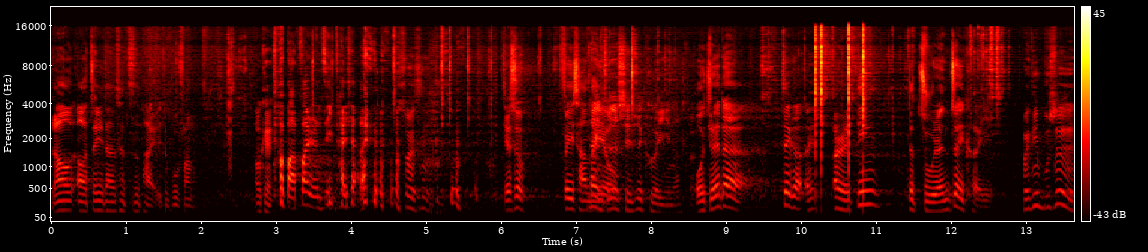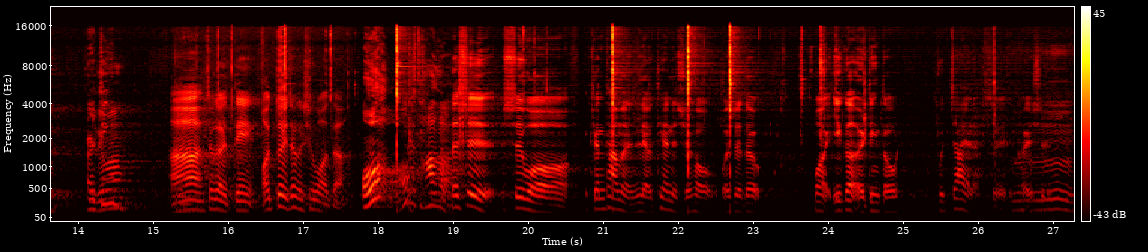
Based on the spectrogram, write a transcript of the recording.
然后哦，这一张是自拍，也就不放。OK，他把犯人自己拍下来。所以是你。结束，非常那的有。你觉得谁最可疑呢？我觉得这个哎耳钉的主人最可疑。耳钉不是耳钉吗？啊，这个耳钉哦，对，这个是我的，哦，这是他的。但是是我跟他们聊天的时候，我觉得我一个耳钉都不在了，所以可以是。嗯，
